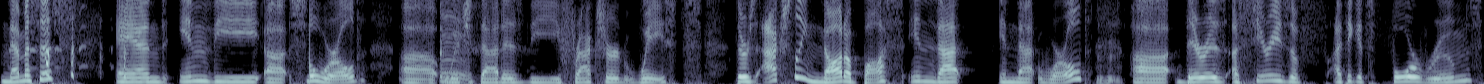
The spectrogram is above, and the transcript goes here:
Nemesis and in the uh, Snow World, uh, which that is the fractured wastes. There's actually not a boss in that in that world. Uh, there is a series of I think it's four rooms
